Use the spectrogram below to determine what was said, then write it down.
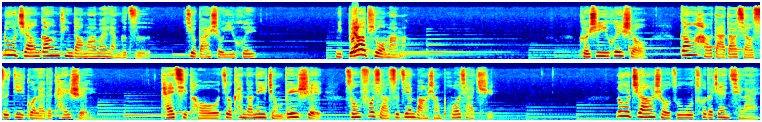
陆丈刚听到“妈妈”两个字，就把手一挥：“你不要提我妈妈。”可是，一挥手，刚好打到小司递过来的开水，抬起头就看到那整杯水从傅小司肩膀上泼下去。陆志昂手足无措地站起来，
